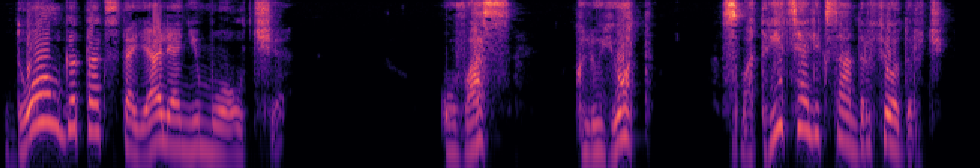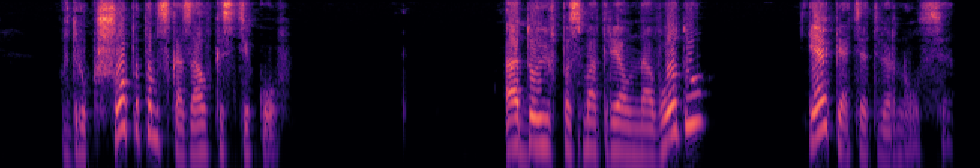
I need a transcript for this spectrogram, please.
Долго так стояли они молча. — У вас клюет! Смотрите, Александр Федорович! — вдруг шепотом сказал Костяков. Адуев посмотрел на воду и опять отвернулся.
